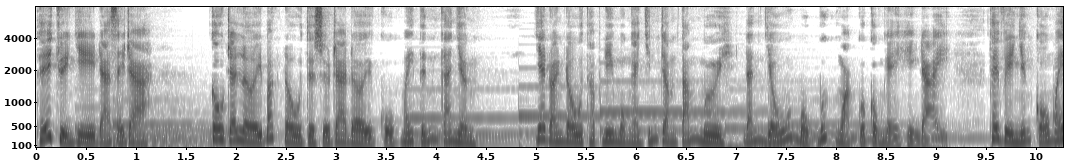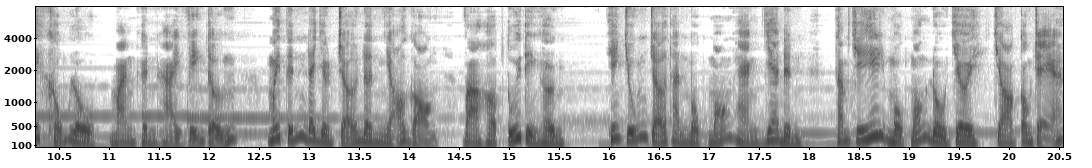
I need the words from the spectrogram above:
Thế chuyện gì đã xảy ra? Câu trả lời bắt đầu từ sự ra đời của máy tính cá nhân. Giai đoạn đầu thập niên 1980 đánh dấu một bước ngoặt của công nghệ hiện đại. Thay vì những cỗ máy khổng lồ mang hình hài viễn tưởng, máy tính đã dần trở nên nhỏ gọn và hợp túi tiền hơn – khiến chúng trở thành một món hàng gia đình, thậm chí một món đồ chơi cho con trẻ.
